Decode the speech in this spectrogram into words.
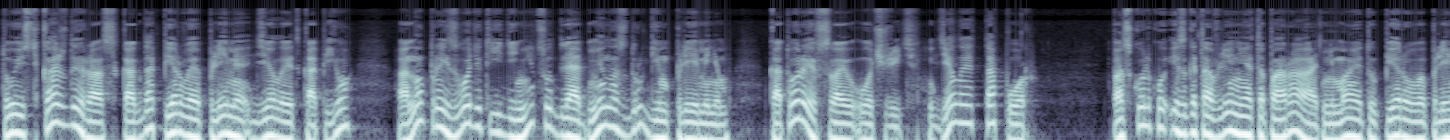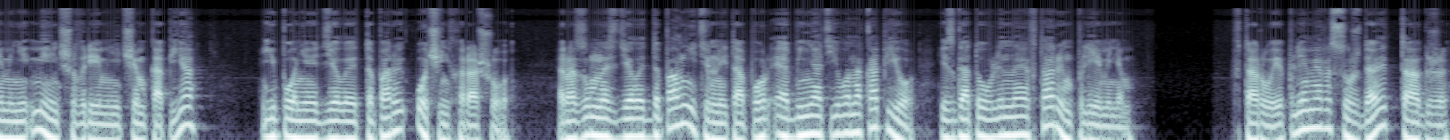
То есть каждый раз, когда первое племя делает копье, оно производит единицу для обмена с другим племенем – которое, в свою очередь, делает топор. Поскольку изготовление топора отнимает у первого племени меньше времени, чем копья, Япония делает топоры очень хорошо. Разумно сделать дополнительный топор и обменять его на копье, изготовленное вторым племенем. Второе племя рассуждает так же.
